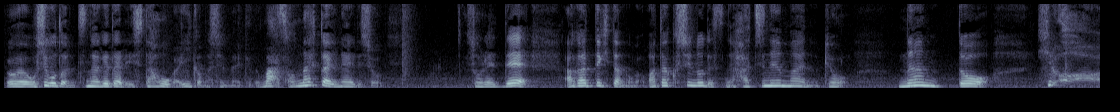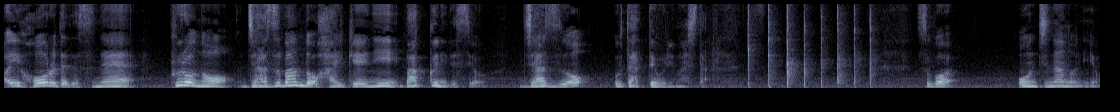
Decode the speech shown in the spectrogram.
お仕事につなげたりした方がいいかもしれないけど、まあそんな人はいないでしょう。それで上がってきたのが私のですね、8年前の今日、なんと広いホールでですね、プロのジャズバンドを背景にバックにですよジャズを歌っておりました。すごい音痴なのによ。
